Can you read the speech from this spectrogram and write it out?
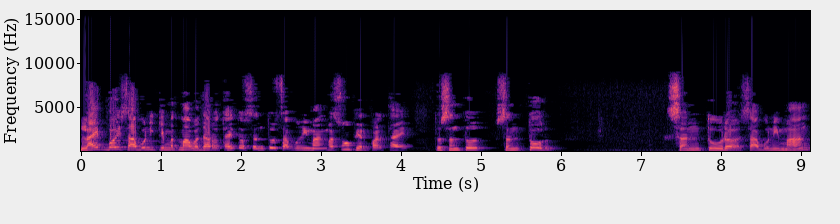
લાઈફ બોય સાબુની કિંમતમાં વધારો થાય તો સંતુર સાબુની માંગમાં શું ફેરફાર થાય? તો સંતુર સંતુર સંતુર સાબુની માંગ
